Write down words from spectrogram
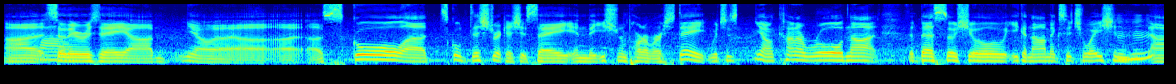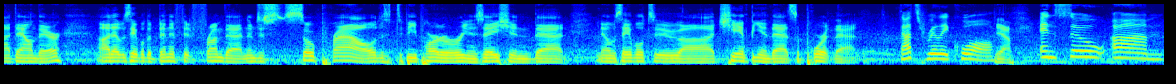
Uh, So there was a um, you know a, a a school uh, school district, I should say, in the eastern part of our state, which is you know kind of rural, not the best socioeconomic situation Mm-hmm. uh, down there. Uh, that was able to benefit from that, and I'm just so proud to be part of an organization that you know was able to uh, champion that, support that. That's really cool. Yeah. And so, um,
